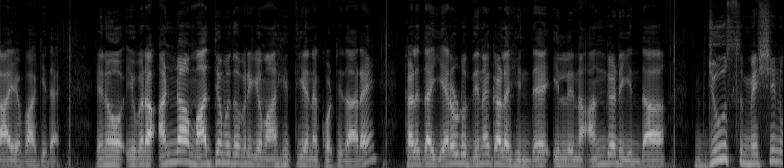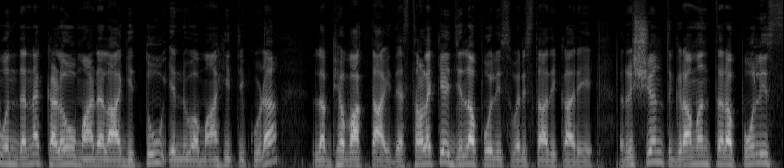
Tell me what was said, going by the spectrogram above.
ಗಾಯವಾಗಿದೆ. ಏನು ಇವರ ಅಣ್ಣ ಮಾಧ್ಯಮದವರಿಗೆ ಮಾಹಿತಿಯನ್ನು ಕೊಟ್ಟಿದ್ದಾರೆ. ಕಳೆದ ಎರಡು ದಿನಗಳ ಹಿಂದೆ ಇಲ್ಲಿನ ಅಂಗಡಿಯಿಂದ ಜ್ಯೂಸ್ ಮೆಷಿನ್ ಒಂದನ್ನು ಕಳವು ಮಾಡಲಾಗಿತ್ತು ಎನ್ನುವ ಮಾಹಿತಿ ಕೂಡ ಲಭ್ಯವಾಗ್ತಾ ಇದೆ. ಸ್ಥಳಕ್ಕೆ ಜಿಲ್ಲಾ ಪೊಲೀಸ್ ವರಿಷ್ಠಾಧಿಕಾರಿ ರಿಷ್ಯಂತ್ ಗ್ರಾಮಾಂತರ police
